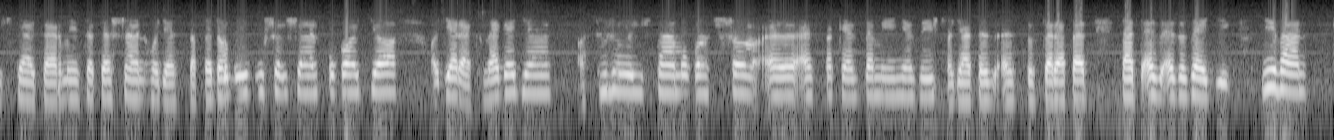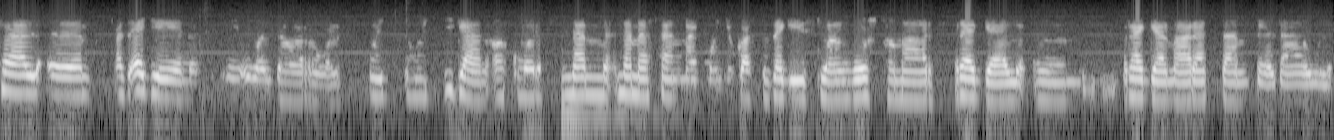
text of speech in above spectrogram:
is kell természetesen, hogy ezt a pedagógus is elfogadja, a gyerek megegye, a szülő is támogassa ezt a kezdeményezést, vagy hát ez, ezt a szerepet. Tehát ez, ez az egyik. Nyilván kell az egyén oldalról, hogy, hogy igen, akkor nem, nem eszem meg mondjuk azt az egész lángost, ha már reggel, reggel már ettem például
